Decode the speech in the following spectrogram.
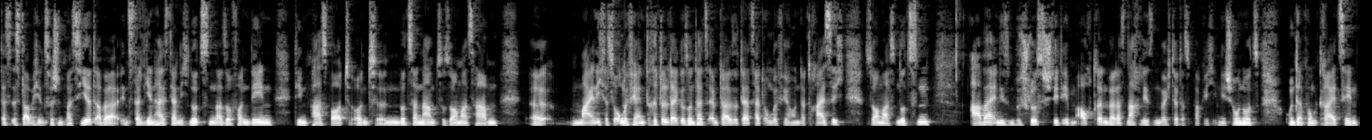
Das ist, glaube ich, inzwischen passiert, aber installieren heißt ja nicht nutzen. Also von denen, die ein Passwort und einen Nutzernamen zu SORMAS haben, äh, meine ich, dass so ungefähr ein Drittel der Gesundheitsämter, also derzeit ungefähr 130, SORMAS nutzen. Aber in diesem Beschluss steht eben auch drin, wer das nachlesen möchte, das packe ich in die Shownotes, unter Punkt 13,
